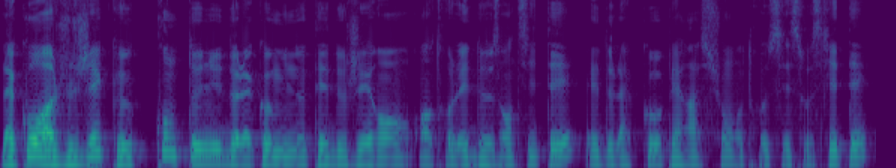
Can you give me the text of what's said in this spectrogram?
la Cour a jugé que, compte tenu de la communauté de gérants entre les deux entités et de la coopération entre ces sociétés,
